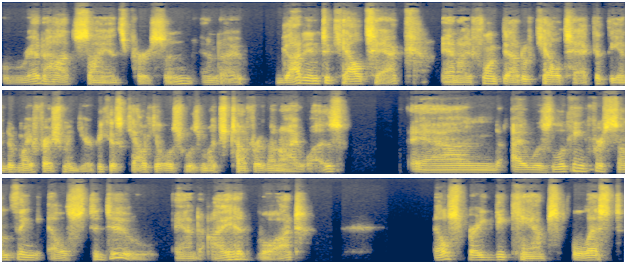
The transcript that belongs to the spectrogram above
red hot science person, and I got into Caltech and I flunked out of Caltech at the end of my freshman year because calculus was much tougher than I was. And I was looking for something else to do. And I had bought L. Sprague de Camp's Lest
